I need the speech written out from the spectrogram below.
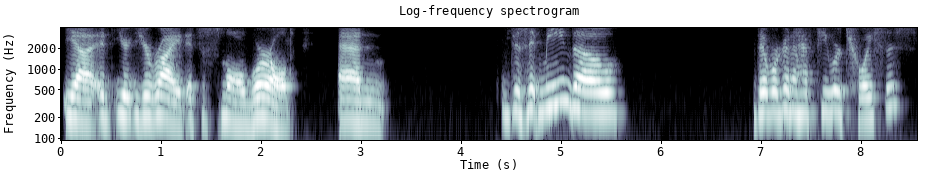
yeah, it, you're you're right. It's a small world, and does it mean though that we're going to have fewer choices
